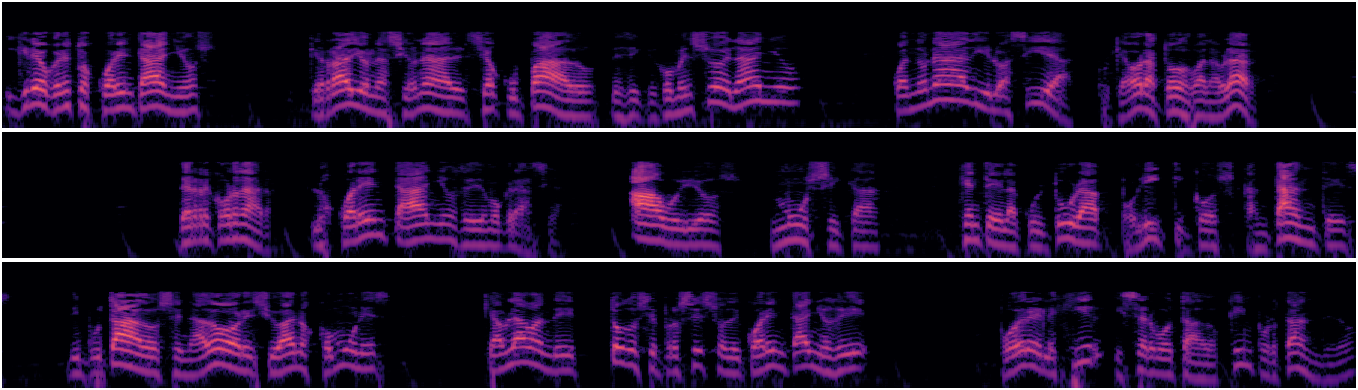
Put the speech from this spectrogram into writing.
Y creo que en estos 40 años que Radio Nacional se ha ocupado, desde que comenzó el año, cuando nadie lo hacía, porque ahora todos van a hablar, de recordar los 40 años de democracia. Audios, música, gente de la cultura, políticos, cantantes, diputados, senadores, ciudadanos comunes, que hablaban de todo ese proceso de 40 años de poder elegir y ser votado. Qué importante, ¿no?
